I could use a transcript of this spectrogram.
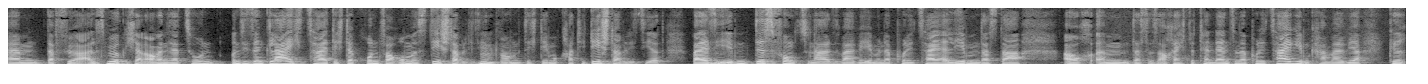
ähm, dafür alles Mögliche an Organisationen und sie sind gleichzeitig der Grund, warum es destabilisiert, mhm. warum sich Demokratie destabilisiert, weil sie mhm. eben dysfunktional sind, weil wir eben in der Polizei erleben, dass da auch, ähm, dass es auch rechte Tendenzen in der Polizei geben kann, weil wir ger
